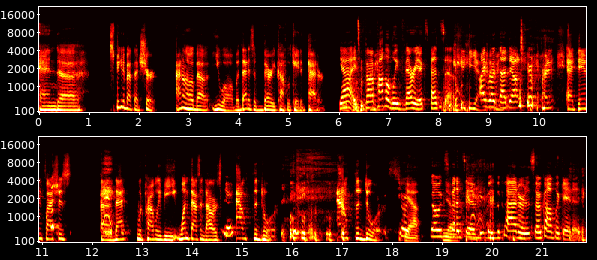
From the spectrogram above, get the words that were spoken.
And uh, speaking about that shirt, I don't know about you all, but that is a very complicated pattern. Yeah, it's I mean- probably very expensive. yeah, I wrote mean, that down too. right at Dan Flashes. Uh, that would probably be one thousand dollars out the door, out the door. Sure, Yeah. so Yeah. expensive because the pattern is so complicated.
